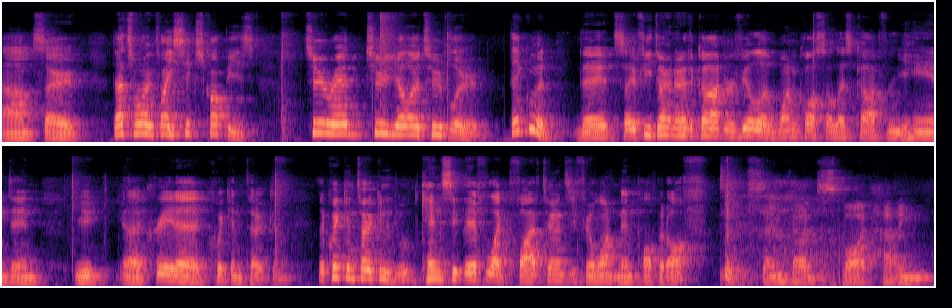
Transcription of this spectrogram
Um, so that's why we play six copies. Two red, two yellow, two blue. They're good. They're, so if you don't know the card, reveal a one cost or less card from your hand and you uh, create a quicken token. The quicken token can sit there for like five turns if you want and then pop it off. Is it the same card despite having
